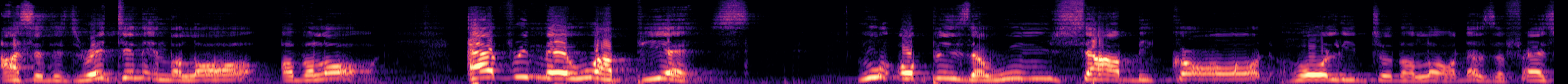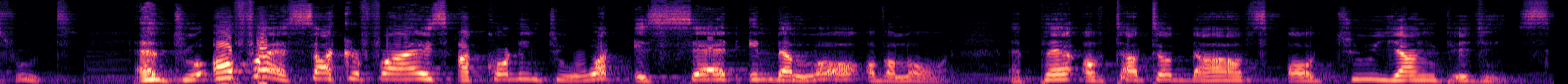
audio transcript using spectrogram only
As it is written in the law of the Lord, every male who appears, who opens the womb, shall be called holy to the Lord. That's the first fruit. And to offer a sacrifice according to what is said in the law of the Lord a pair of turtle doves or two young pigeons.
